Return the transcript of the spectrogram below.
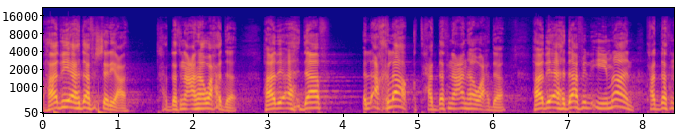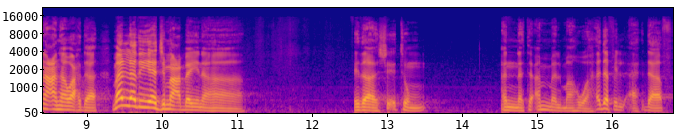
هذه أهداف الشريعة تحدثنا عنها وحدها. هذه أهداف الأخلاق تحدثنا عنها وحدها هذه أهداف الإيمان تحدثنا عنها وحدها ما الذي يجمع بينها؟ إذا شئتم أن نتأمل ما هو هدف الأهداف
